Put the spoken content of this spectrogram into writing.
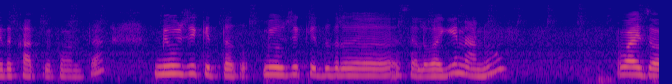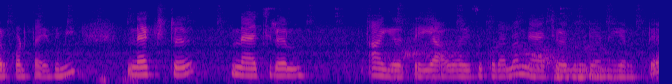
ಇದಕ್ಕೆ ಹಾಕಬೇಕು ಅಂತ. ಮ್ಯೂಸಿಕ್ ಇತ್ತದು. ಮ್ಯೂಸಿಕ್ ಇದ್ದದ್ರ ಸಲುವಾಗಿ ನಾನು ವಾಯ್ಸ್ ಓವರ್ ಕೊಡ್ತಾ ಇದ್ದೀನಿ. ನೆಕ್ಸ್ಟ್ ನ್ಯಾಚುರಲ್ ಆಗಿರುತ್ತೆ. ಯಾವ ವಾಯ್ಸು ಕೂಡ ನ್ಯಾಚುರಲ್ ಮೀಡಿಯಾನೇ ಇರುತ್ತೆ.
